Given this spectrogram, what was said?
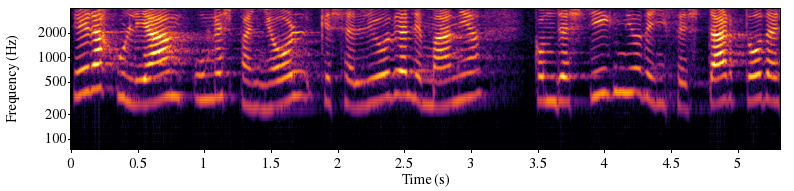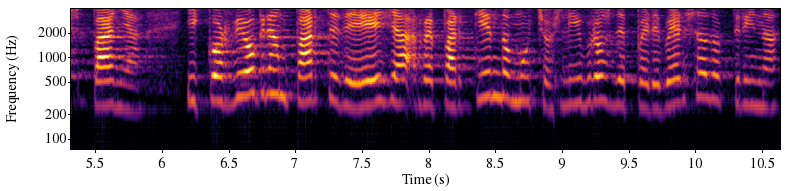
era Julián un español que salió de Alemania con designio de infestar toda España y corrió gran parte de ella repartiendo muchos libros de perversa doctrina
